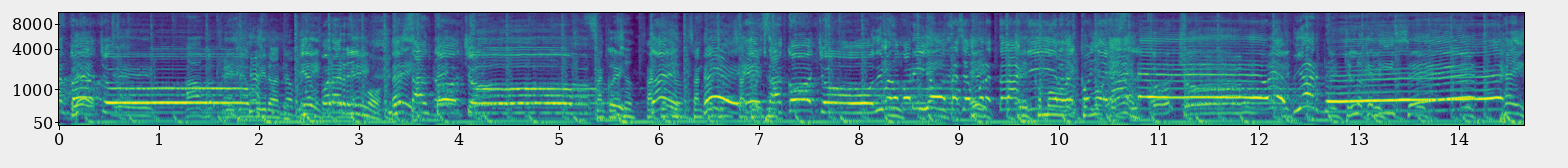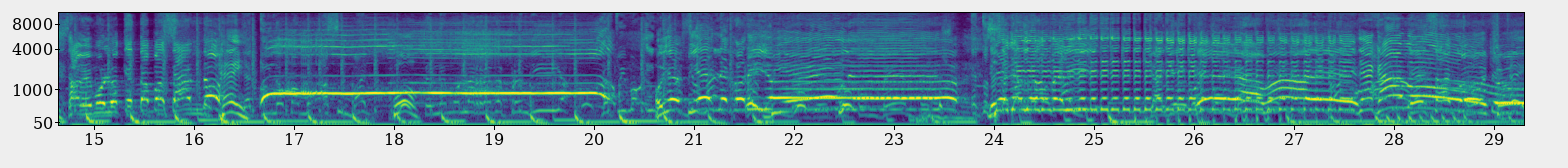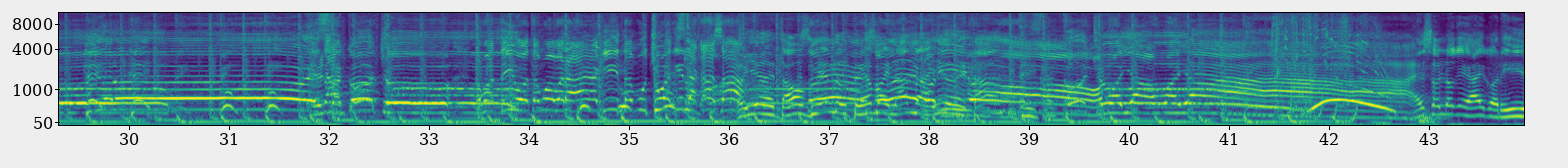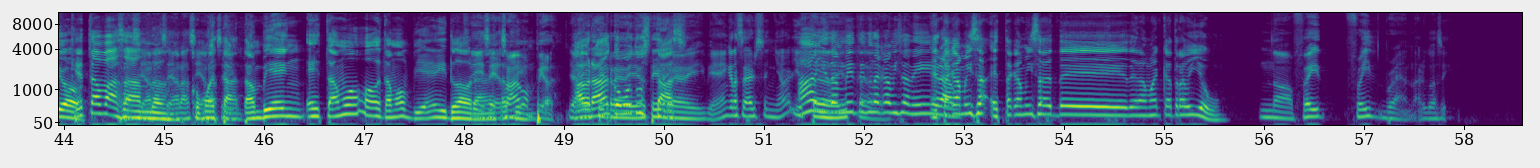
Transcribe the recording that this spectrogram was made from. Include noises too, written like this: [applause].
sancocho. Bien fuera el ritmo. El sancocho. Sancocho, sancocho. El sancocho. Dímelo, Corillo. Gracias por estar aquí. el es. Hoy es viernes. ¿Qué es lo que dice? Hey. Sabemos lo que está pasando. Hey. ¡Oh! Hoy es viernes, Corillo. Sé estamos felices. El sancocho. Estamos activos, estamos para aquí, estamos chulos aquí en la casa. Oye, estamos viendo es, ustedes bailando ahí donde están. El sancocho. Vamos allá, vamos allá. Eso es lo que hay, Corillo. ¿Qué está pasando? Gracias, gracias, ¿Cómo gracias. están? ¿Están bien? Estamos, estamos bien y tú ahora. Sí, sí, pompió. Ya Abraham, ¿cómo tú estás? Bien, gracias al Señor. ¿Y Ah, yo también ¿Y tengo una camisa negra. Esta camisa, esta camisa es de, de la marca Travillo. No, Faith, Faith Brand, algo así.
